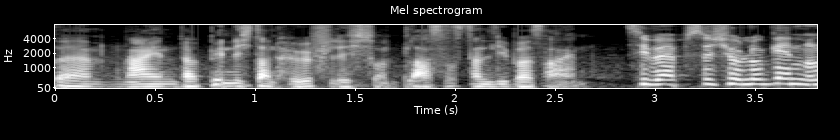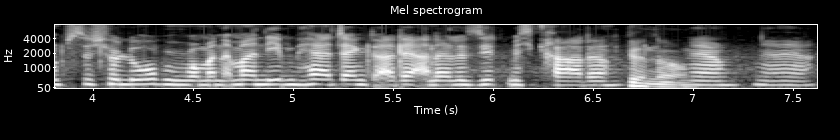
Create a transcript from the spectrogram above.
ähm, nein, da bin ich dann höflich und lasse es dann lieber sein. Sie bei Psychologinnen und Psychologen, wo man immer nebenher denkt, ah, der analysiert mich gerade. Genau. Ja, ja, ja.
